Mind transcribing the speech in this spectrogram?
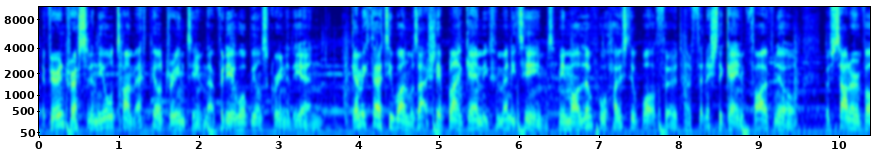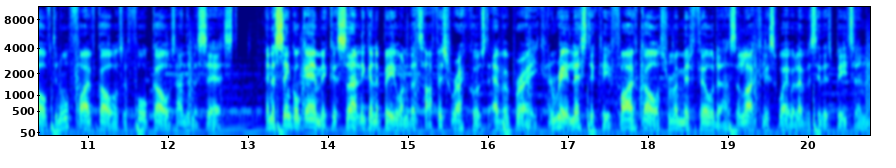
If you're interested in the all-time FPL Dream Team, that video will be on screen at the end. Game Week 31 was actually a blank game week for many teams, meanwhile Liverpool hosted Watford and finished the game 5-0, with Salah involved in all 5 goals with 4 goals and an assist. In a single game week, it's certainly going to be one of the toughest records to ever break, and realistically, 5 goals from a midfielder is the likeliest way we'll ever see this beaten.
